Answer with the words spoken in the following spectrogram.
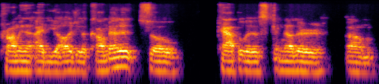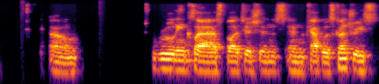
prominent ideology to combat it. So, capitalists and other um, um, ruling class politicians in capitalist countries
